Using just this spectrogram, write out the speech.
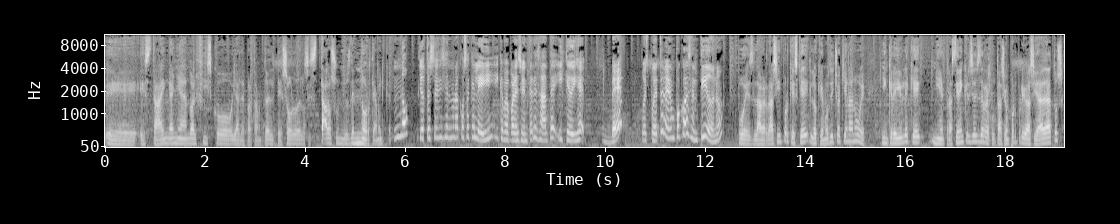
eh, está engañando al fisco y al Departamento del Tesoro de los Estados Unidos de Norteamérica? No, yo te estoy diciendo una cosa que leí y que me pareció interesante y que dije, ve, pues puede tener un poco de sentido, ¿no? Pues la verdad sí, porque es que lo que hemos dicho aquí en la nube, increíble que mientras tienen crisis de reputación por privacidad de datos,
